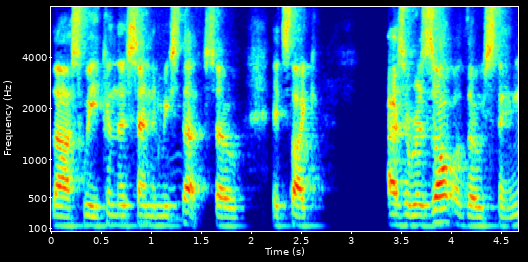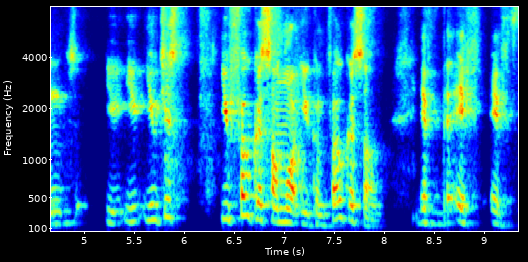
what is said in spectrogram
last week, and they're sending me stuff. So it's like, as a result of those things, you you, you just you focus on what you can focus on. If if if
